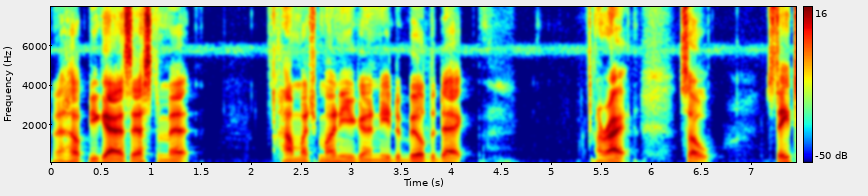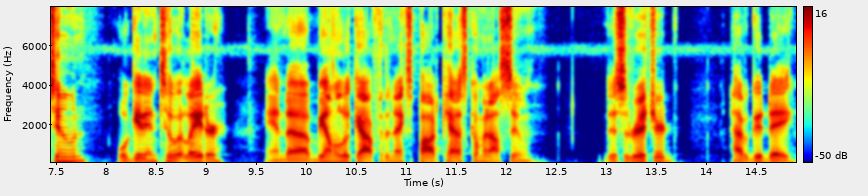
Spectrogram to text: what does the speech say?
and it'll help you guys estimate how much money you're going to need to build the deck. All right. So stay tuned. We'll get into it later and uh, be on the lookout for the next podcast coming out soon. This is Richard. Have a good day.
